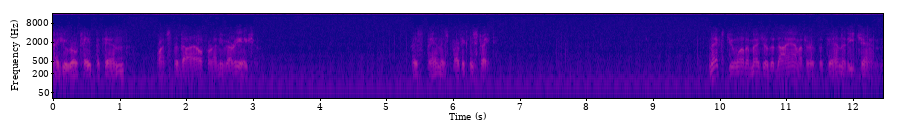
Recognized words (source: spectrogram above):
As you rotate the pin, watch the dial for any variation. This pin is perfectly straight. Next, you want to measure the diameter of the pin at each end,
